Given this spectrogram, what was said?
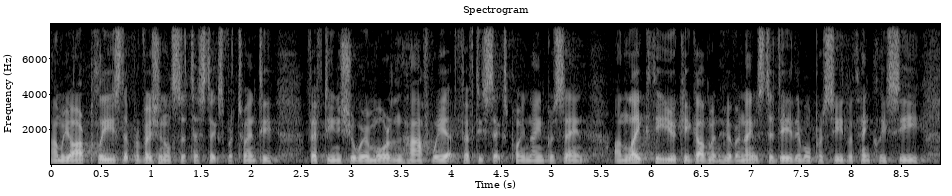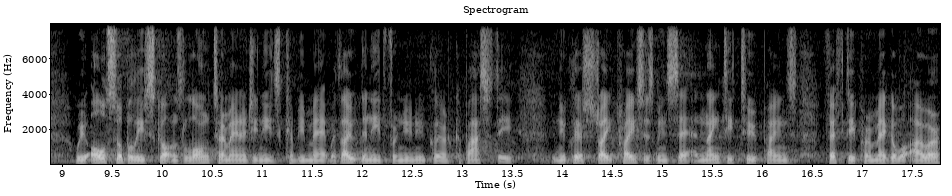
and we are pleased that provisional statistics for 2015 show we're more than halfway at 56.9%. Unlike the UK Government, who have announced today they will proceed with Hinkley C, We also believe Scotland's long-term energy needs can be met without the need for new nuclear capacity. The nuclear strike price has been set at £92.50 per megawatt hour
